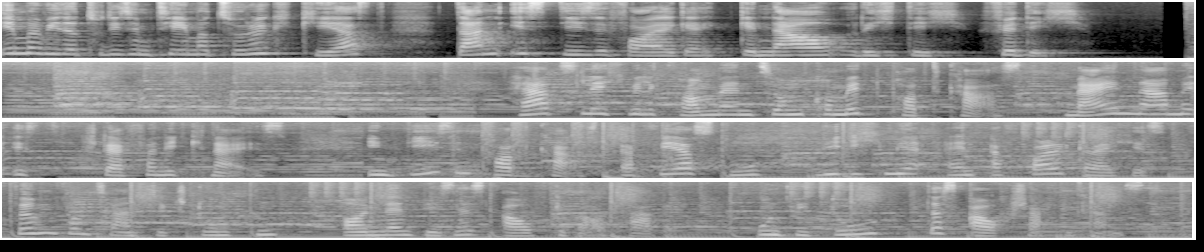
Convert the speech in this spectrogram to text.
immer wieder zu diesem Thema zurückkehrst, dann ist diese Folge genau richtig für dich. Herzlich willkommen zum Commit Podcast. Mein Name ist Stefanie Kneis. In diesem Podcast erfährst du, wie ich mir ein erfolgreiches 25 Stunden Online-Business aufgebaut habe und wie du das auch schaffen kannst.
